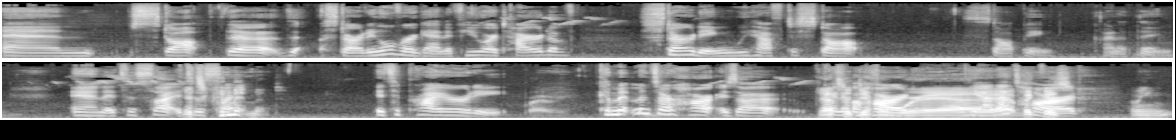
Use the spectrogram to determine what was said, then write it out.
and stop the, the starting over again. If you are tired of starting, we have to stop stopping kind of thing. And it's a si- It's, a commitment. It's a priority. Priority. Commitments are hard. Is a That's kind a of different hard. word. Yeah, yeah, that's because, hard. I mean,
